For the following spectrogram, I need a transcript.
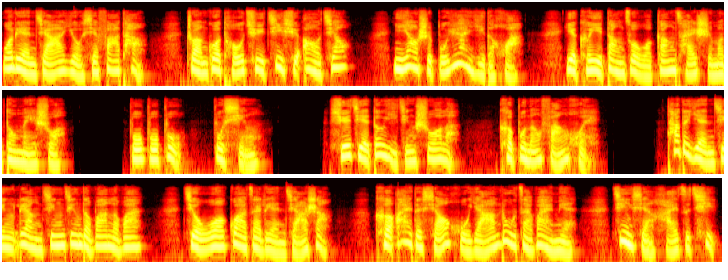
我脸颊有些发烫，转过头去继续傲娇：“你要是不愿意的话，也可以当做我刚才什么都没说。”“不不不，不行！学姐都已经说了，可不能反悔。”他的眼睛亮晶晶的弯了弯，酒窝挂在脸颊上。可爱的小虎牙露在外面，尽显孩子气。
